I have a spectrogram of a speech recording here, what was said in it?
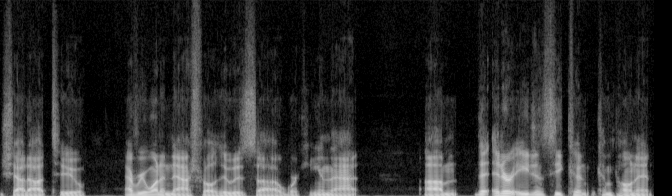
shout out to everyone in Nashville who was uh, working in that. Um, the interagency component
